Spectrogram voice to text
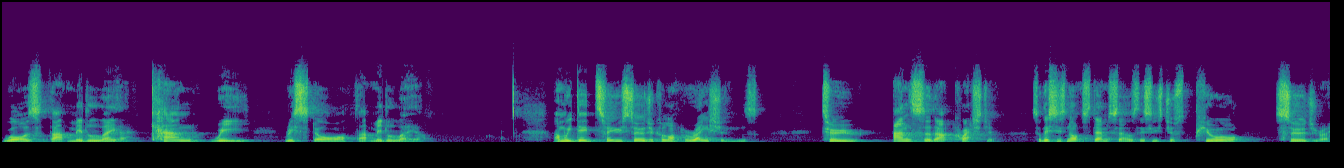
was that middle layer. Can we restore that middle layer? And we did two surgical operations to answer that question. So this is not stem cells, this is just pure surgery.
